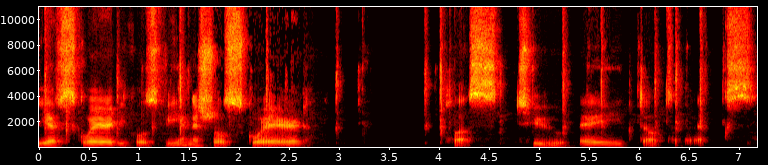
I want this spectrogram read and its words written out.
vf squared equals v initial squared plus 2a delta x.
